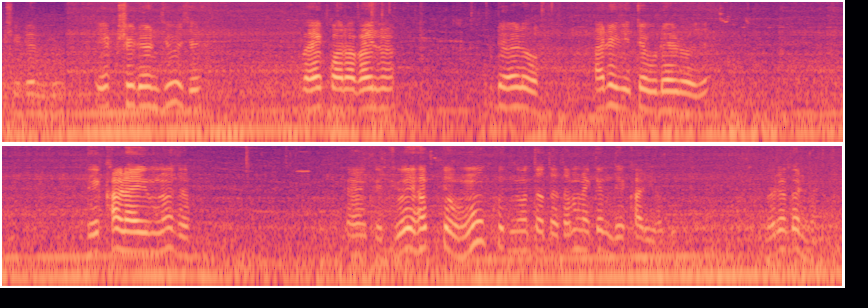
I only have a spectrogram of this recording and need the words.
એક્સિડન્ટ થયું. એક્સિડન્ટ થયું છે. બાઇકવાળા ભાઈનો ઉડાડ્યો. સારી રીતે ઉડાડ્યો છે. દેખાડાય એમ નહોતો. કારણ કે જોઈ શકતો હું ખુદ નહોતો તો તમને કેમ દેખાડી શકું? બરાબર ને?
